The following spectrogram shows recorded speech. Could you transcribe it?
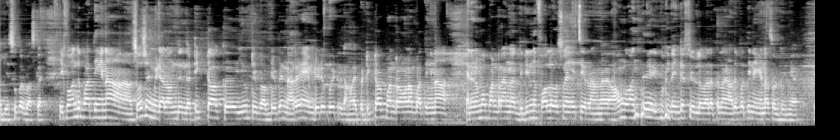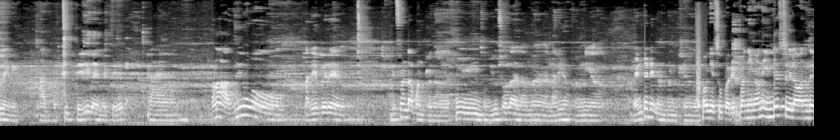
ஓகே சூப்பர் பாஸ்கர் இப்போ வந்து பார்த்தீங்கன்னா சோஷியல் மீடியாவில் வந்து இந்த டிக்டாக் யூடியூப் அப்படி அப்படியே நிறைய இப்படியே போயிட்டு இருக்காங்களா இப்போ டிக்டாக் பண்ணுறவங்களாம் பார்த்தீங்கன்னா என்னென்னமோ பண்ணுறாங்க திடீர்னு ஃபாலோவர்ஸ்லாம் ஏற்றிடுறாங்க அவங்க வந்து இப்போ இந்த இண்டஸ்ட்ரியில் வரதுலாம் அதை பற்றி நீங்கள் என்ன சொல்கிறீங்க இல்லை எனக்கு அதை பற்றி தெரியல எனக்கு. ஆனால் அதையும் நிறைய பேர் டிஃப்ரெண்ட்டாக பண்ணிட்டுருக்காங்க. ம் ஸோ யூஸ்வலாக இல்லாமல் நிறைய ஃபன்னியாக என்டர்டெயின்மெண்ட் பண்ணிட்டுருக்காங்க. ஓகே சூப்பர் இப்போ நீங்கள் வந்து இண்டஸ்ட்ரியில் வந்து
